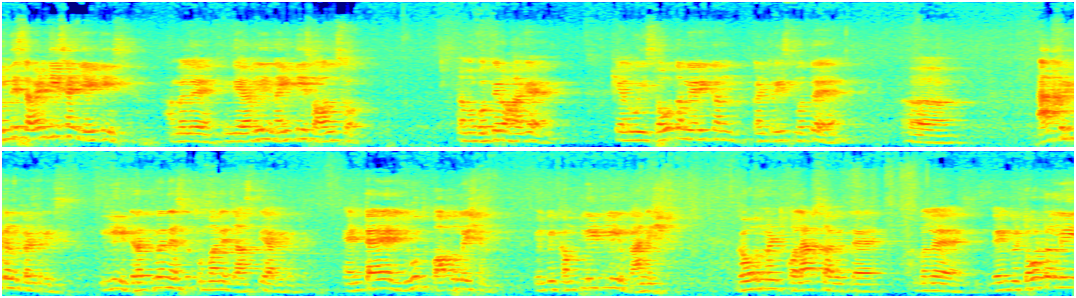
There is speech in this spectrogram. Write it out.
In the seventies and eighties ಆಮೇಲೆ in the early nineties also ತಮಗೆ ಗೊತ್ತಿರೋ ಹಾಗೆ ಕೆಲವು ಈ ಸೌತ್ ಅಮೇರಿಕನ್ ಕಂಟ್ರೀಸ್ ಮತ್ತೆ ಆಫ್ರಿಕನ್ ಕಂಟ್ರೀಸ್ ಇಲ್ಲಿ ಡ್ರಗ್ ಮೆನೆಸ್ ತುಂಬಾನೇ ಜಾಸ್ತಿ ಆಗಿರುತ್ತೆ. Entire youth population will be completely vanished government collapse ಆಗುತ್ತೆ. ಆಮೇಲೆ they be totally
